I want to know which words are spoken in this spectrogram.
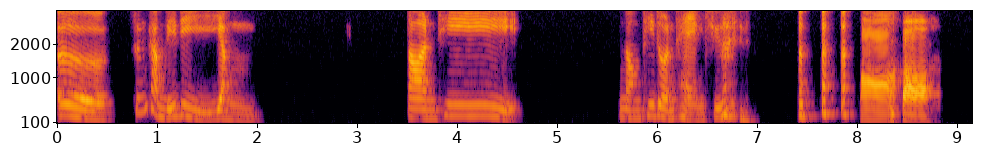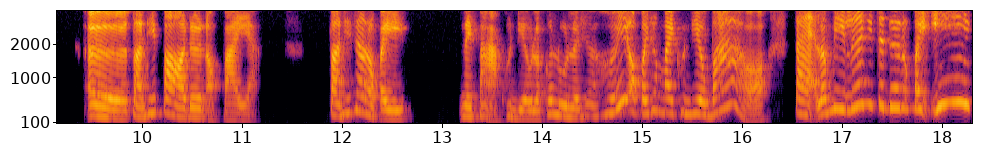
เออ ซึ่งทำได้ดีอย่าง ตอนที่น้องที่โดนแทงชื่ออะไรนะอ๋อน้องปอ เออ ตอนที่ปอเดินออกไปอะ ตอนที่เดินออกไปในป่าคนเดียวแล้วก็รุนเลยใช่ไหมเฮ้ยออกไปทำไมคนเดียวบ้าเหรอแต่แล้วมีเรื่องที่จะเดินออกไปอีก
